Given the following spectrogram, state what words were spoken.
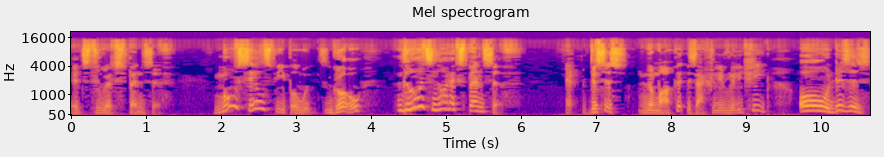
it's too expensive. Most salespeople would go, no, it's not expensive. Eh, this is, the market is actually really cheap. Oh, this is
